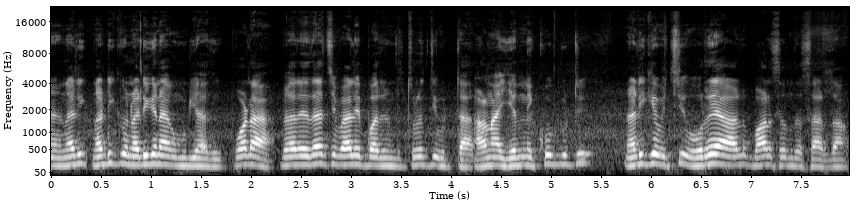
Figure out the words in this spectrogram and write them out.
நடிக்க நடி நடிக்கும் நடிகனாக முடியாது. போடா வேற ஏதாச்சும் வேலை பாரு என்று துரத்தி விட்டார். ஆனால் என்னை கூப்பிட்டு நடிக்க வச்சு ஒரே ஆள் பாலச்சந்தர் சார் தான்.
